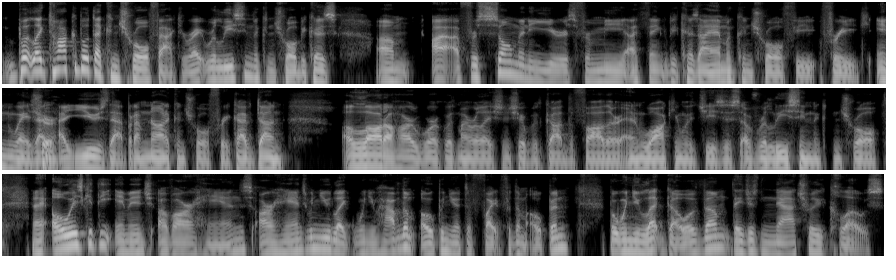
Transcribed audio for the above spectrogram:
But like, talk about that control factor, right? Releasing the control because, um, I for so many years for me, I think because I am a control freak in ways, sure. I, I use that, but I'm not a control freak. I've done a lot of hard work with my relationship with God the Father and walking with Jesus of releasing the control. And I always get the image of our hands. Our hands, when you like, when you have them open, you have to fight for them open. But when you let go of them, they just naturally close.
